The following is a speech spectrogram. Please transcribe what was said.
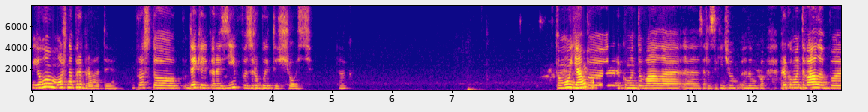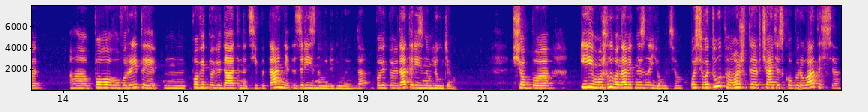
його можна прибрати, просто декілька разів зробити щось. Так? Тому я б рекомендувала, е, зараз закінчу думку, рекомендувала б е, поговорити, повідповідати на ці питання з різними людьми, да? повідповідати різним людям, щоб і, можливо, навіть незнайомцям. Ось ви тут ви можете в чаті скооперуватися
